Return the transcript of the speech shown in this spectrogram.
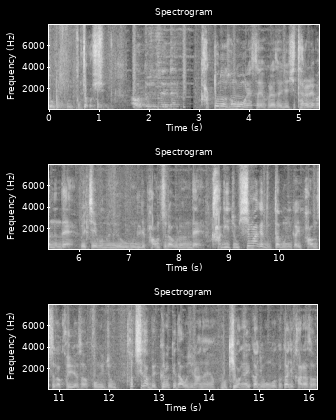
오, 깜짝아 씨. 아웃 또 실수했네. 각도는 성공을 했어요. 그래서 이제 시타를 해봤는데 웨지에 보면 이 부분 이제 바운스라고 그러는데 각이 좀 심하게 눕다 보니까 이 바운스가 걸려서 공이 좀 터치가 매끄럽게 나오질 않아요. 뭐 기왕 여기까지 온 거 끝까지 갈아서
